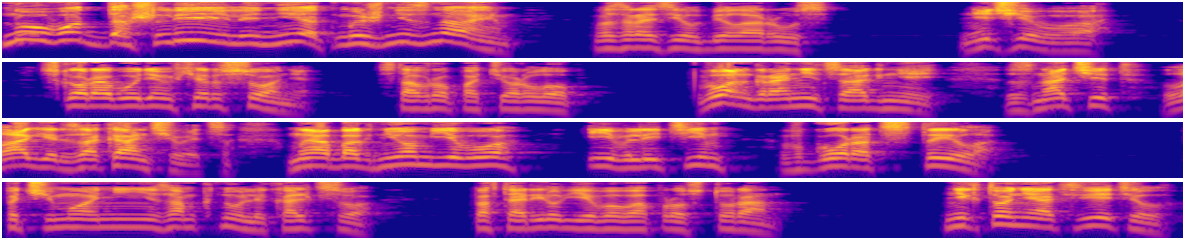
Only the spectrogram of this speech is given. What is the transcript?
«Ну вот дошли или нет, мы же не знаем», — возразил белорус. «Ничего. Скоро будем в Херсоне», — Ставро потер лоб. «Вон граница огней. Значит, лагерь заканчивается. Мы обогнем его и влетим в город с тыла». «Почему они не замкнули кольцо?» — повторил его вопрос Туран. Никто не ответил,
